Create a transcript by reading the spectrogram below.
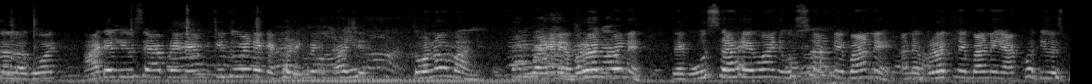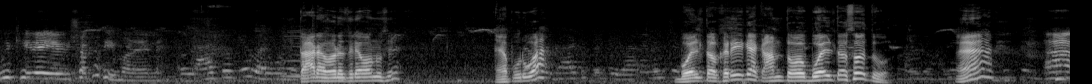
જ અલગ હોય. આડે દિવસે આપણે એમ કીધું હોય ને કે ઘડીક રહી ખાશે તો ન માને. પણ એને વ્રત હોય ને તો એ ઉત્સાહે હોય ને ઉત્સાહ ને બાને અને વ્રતને બાને ઈ આખો દિવસ ભૂખી રહે એવી શક્તિ મળે એને. તારે વ્રત રહેવાનું છે? હે પૂર્વા? બોલ તો ખરી કે કામ તો બોલ તો શું તું. હે? હા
